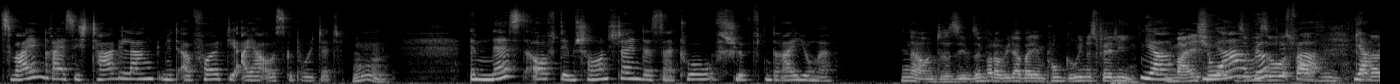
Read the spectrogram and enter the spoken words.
32 Tage lang mit Erfolg die Eier ausgebrütet. Hm. Im Nest auf dem Schornstein des Naturhofs schlüpften drei Junge. Na, und da sind wir doch wieder bei dem Punkt Grünes Berlin. Ja, Malchow ja sowieso wirklich wahr. Ja.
